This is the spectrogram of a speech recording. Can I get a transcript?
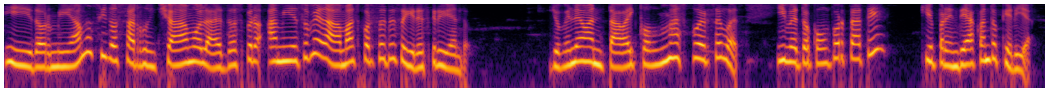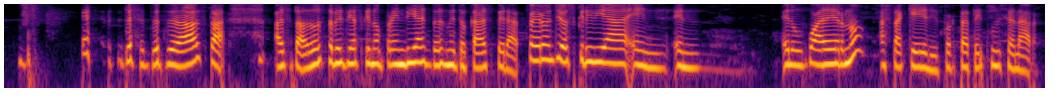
Y dormíamos y nos arrunchábamos las dos, pero a mí eso me daba más fuerzas de seguir escribiendo. Yo me levantaba y con más fuerza, igual. Y me tocó un portátil que prendía cuando quería. hasta, hasta dos, tres días que no prendía, entonces me tocaba esperar. Pero yo escribía en, en, en un cuaderno hasta que el portátil funcionara.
